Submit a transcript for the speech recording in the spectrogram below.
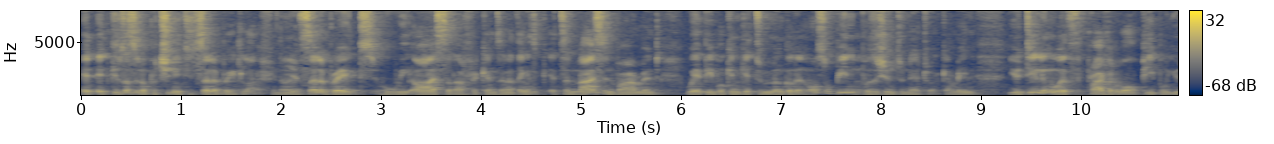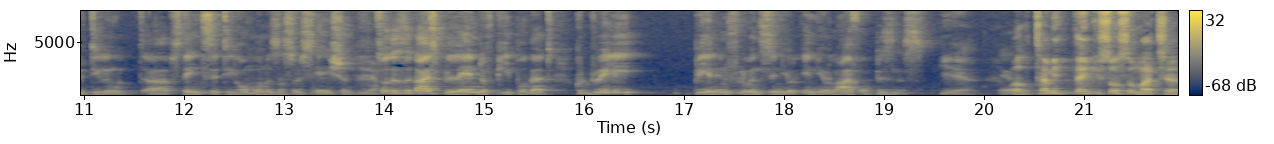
it, it gives us an opportunity to celebrate life, you know, and celebrate who we are as South Africans. And I think it's, it's a nice environment where people can get to mingle and also be in a position to network. I mean, you're dealing with private wealth people, you're dealing with uh, Steyn City Homeowners Association. So there's a nice blend of people that could really be an influence in your in your life or business. Yeah. yeah. Well, Tammy, thank you so so much. Uh,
